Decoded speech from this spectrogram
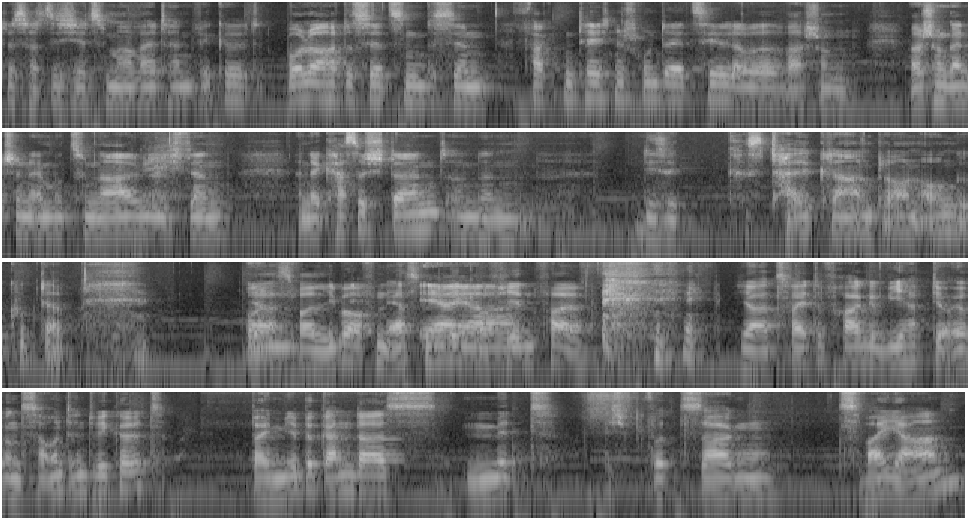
Das hat sich jetzt mal weiterentwickelt. Boller hat es jetzt ein bisschen faktentechnisch runtererzählt, aber war schon, war schon ganz schön emotional, wie ich dann an der Kasse stand und dann diese kristallklaren blauen Augen geguckt habe. Ja, es war lieber auf den ersten Ja, Blick, ja. auf jeden Fall. ja, zweite Frage, wie habt ihr euren Sound entwickelt? Bei mir begann das mit, ich würde sagen, zwei Jahren.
